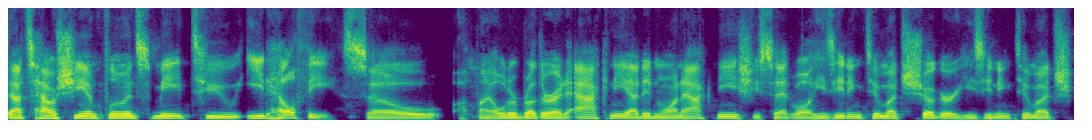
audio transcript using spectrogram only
that's how she influenced me to eat healthy. So uh, my older brother had acne. I didn't want acne. She said, "Well, he's eating too much sugar. He's eating too much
